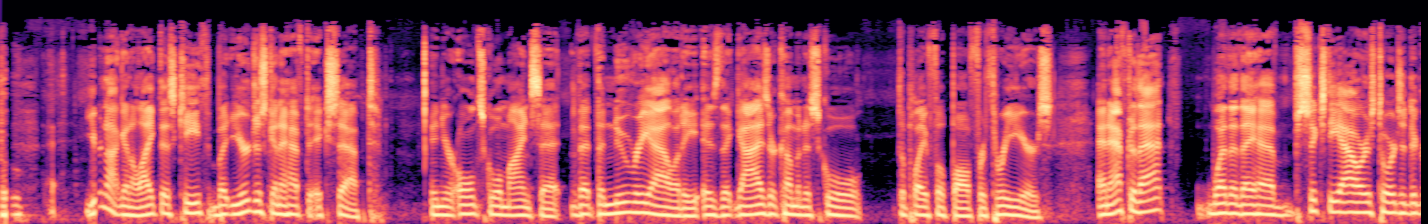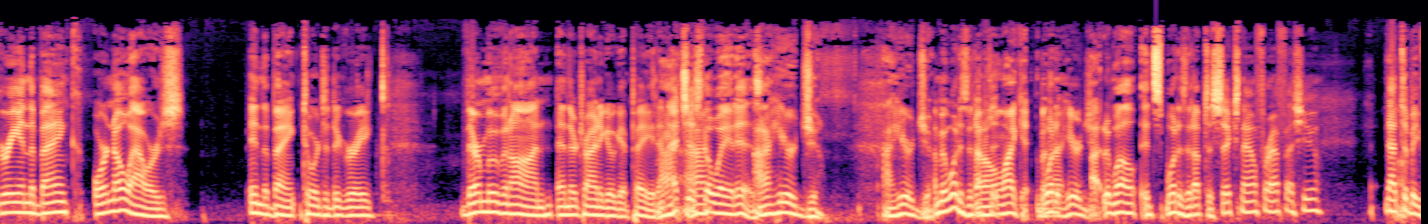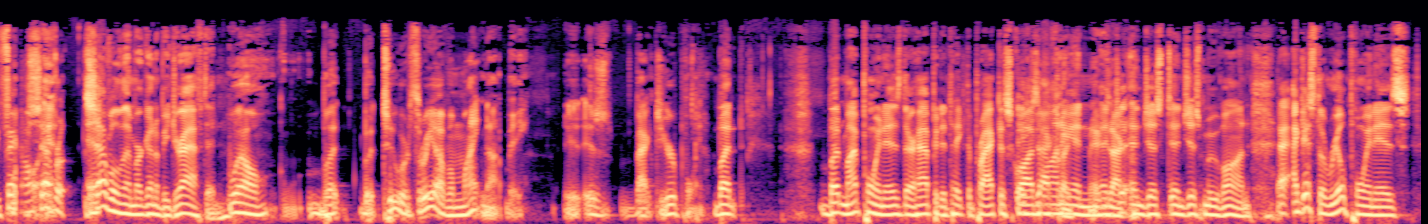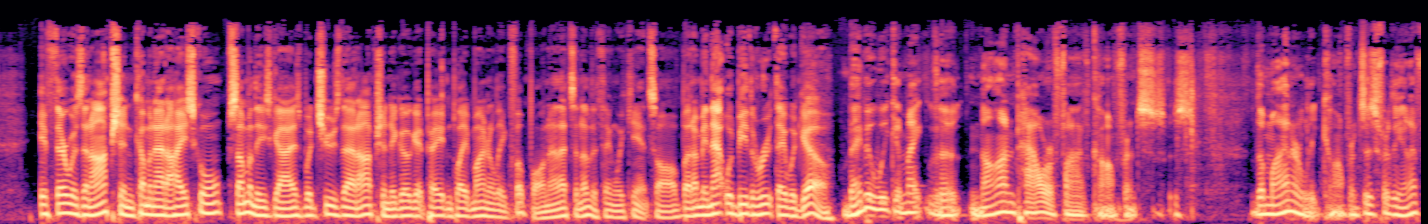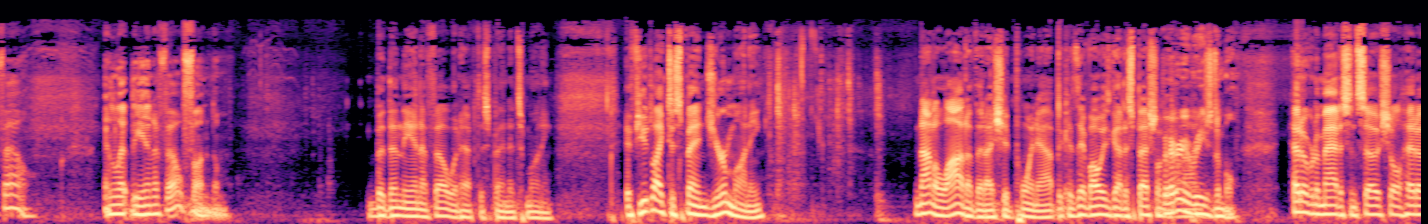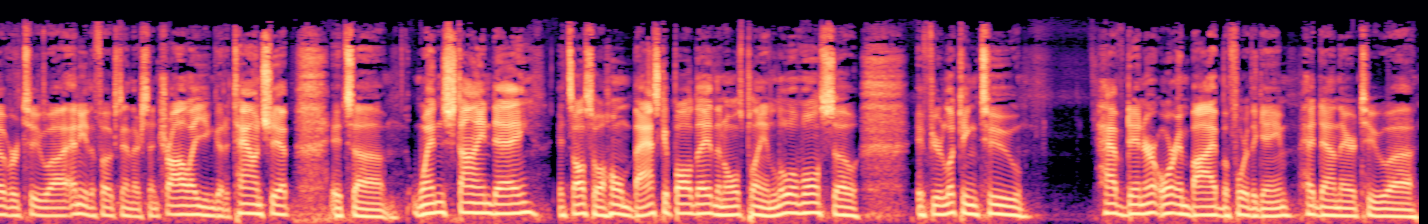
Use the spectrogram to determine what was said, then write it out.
You're not going to like this, Keith, but you're just going to have to accept in your old school mindset that the new reality is that guys are coming to school to play football for three years, and after that, whether they have 60 hours towards a degree in the bank or no hours in the bank towards a degree, they're moving on and they're trying to go get paid. And I- that's just I- the way it is. I heard you. I heard you. I mean, what is it? I don't to- like it, but what, I heard you. uh, well, it's what is it up to six now for FSU? Now, to be fair, well, several and- several of them are going to be drafted, well, but but two or three of them might not be. It is back to your point. but but my point is they're happy to take the practice squad Exactly, money and, and, exactly. ju- and just and just move on. I I guess the real point is. If there was an option coming out of high school, some of these guys would choose that option to go get paid and play minor league football. Now that's another thing we can't solve, but I mean that would be the route they would go. Maybe we can make the non-power five conferences the minor league conferences for the NFL, and let the NFL fund them. but then the NFL would have to spend its money. If you'd like to spend your money, not a lot of it, I should point out, because they've always got a special. Very reasonable. Head over to Madison Social. Head over to uh, any of the folks down there, Centrale. You can go to Township. It's uh, Wednesday Day. It's also a home basketball day. The Noles play in Louisville. So if you're looking to have dinner or imbibe before the game, head down there to uh,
